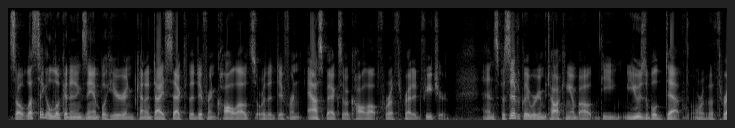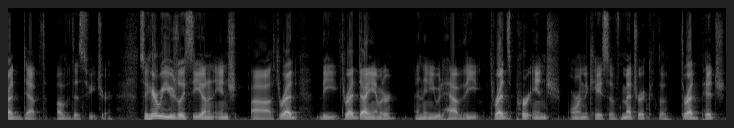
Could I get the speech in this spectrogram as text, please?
So let's take a look at an example here and kind of dissect the different callouts or the different aspects of a callout for a threaded feature. And specifically, we're going to be talking about the usable depth or the thread depth of this feature. So here we usually see on an inch uh, thread the thread diameter and then you would have the threads per inch, or in the case of metric, the thread pitch.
